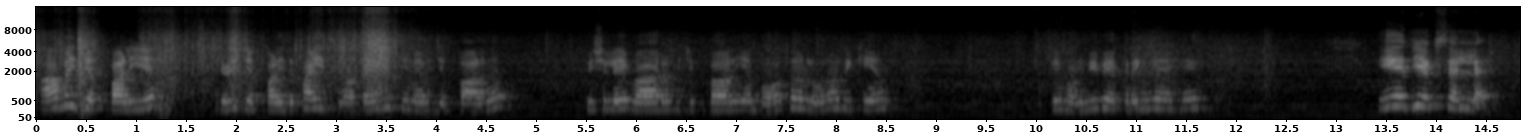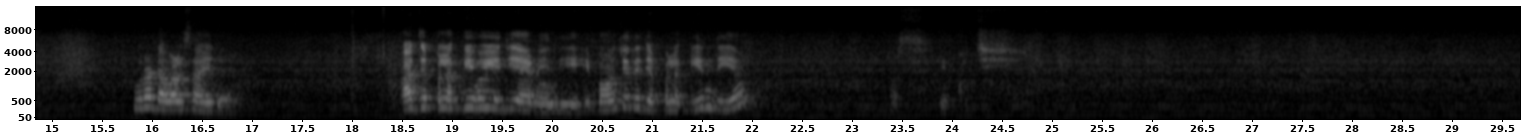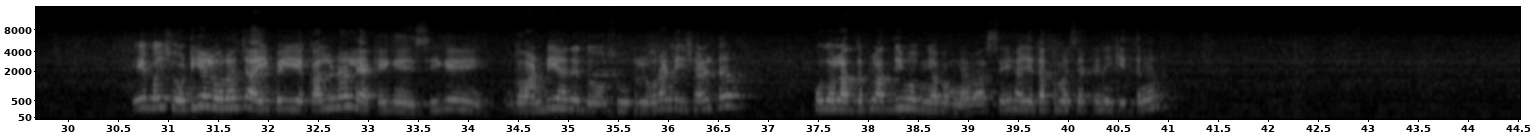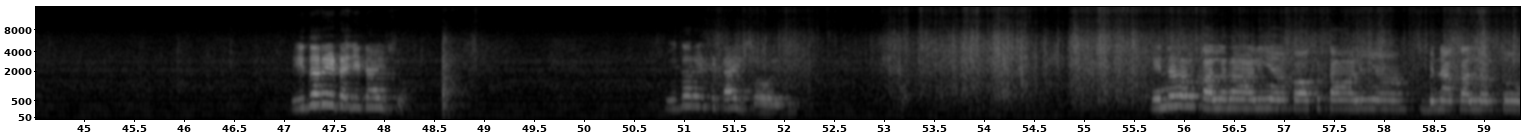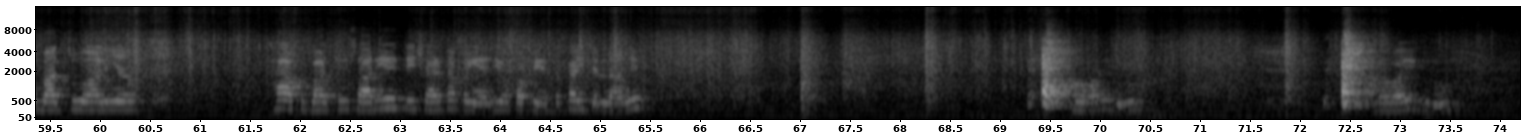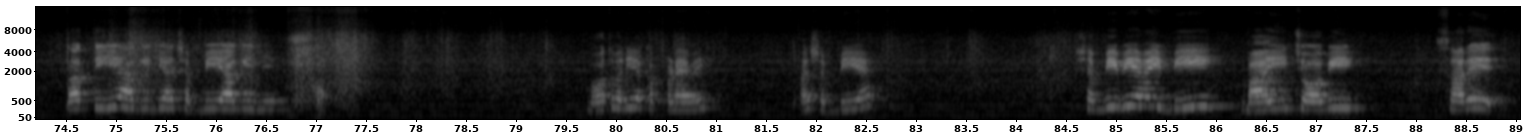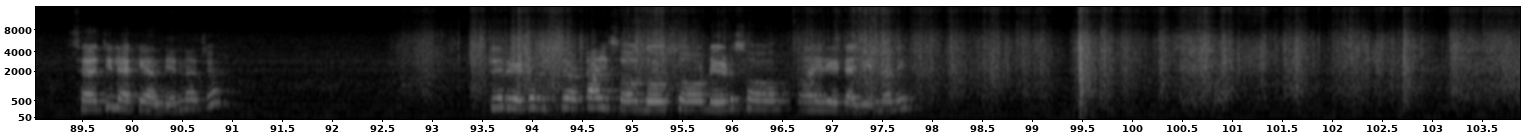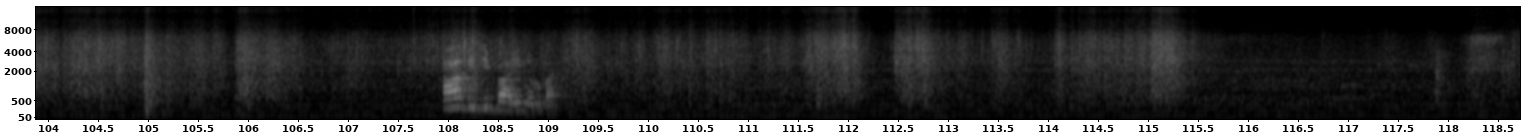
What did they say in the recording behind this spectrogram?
ਆ ਬਈ ਜਿੱਪ ਵਾਲੀ ਹੈ ਜਿਹੜੀ ਜਿੱਪ ਵਾਲੀ ਦਿਖਾਈ ਸੀ ਆ ਕਹਿੰਦੀ ਸੀ ਮੈਂ ਵੀ ਜਿੱਪ ਵਾਲੀਆਂ। ਪਿਛਲੇ ਵਾਰ ਜਿੱਪਾਂ ਵਾਲੀਆਂ ਬਹੁਤ ਲੋਹਰਾਂ ਵਿਕੀਆਂ ਤੇ ਹੁਣ ਵੀ ਵਿਕ ਰਹੀਆਂ ਇਹ। ਇਹ ਜੀ ਐਕਸਐਲ ਹੈ। ਪੂਰਾ ਡਬਲ ਸਾਈਜ਼ ਹੈ। ਆ ਜਿੱਪ ਲੱਗੀ ਹੋਈ ਹੈ ਜੀ, ਐਵੇਂ ਦੀ ਇਹ। ਪਹੁੰਚੇ ਤੇ ਜਿੱਪ ਲੱਗੀ ਹੁੰਦੀ ਆ ਬਸ ਦੇਖੋ ਜੀ ਇਹ ਬਈ ਛੋਟੀਆਂ ਲੋਰਾਂ ਚ ਆਈ ਪਈ ਹੈ ਕੱਲ ਨਾ ਲੈ ਕੇ ਗਏ ਸੀਗੇ ਗਵਾਂਢੀਆਂ ਦੇ ਦੋ ਸੂਟ, ਲੋਰਾਂ ਟੀ-ਸ਼ਰਟਾਂ। ਉਦੋਂ ਲੱਦ ਫਲਾਦੀ ਹੋ ਗਈਆਂ ਪੰਗਾਂ ਬਸ, ਇਹ ਹਜੇ ਤੱਕ ਮੈਂ ਸੈੱਟ ਨਹੀਂ ਕੀਤੀਆਂ। ਇਹਦਾ ਰੇਟ ਹੈ ਜੀ 250 ਇਹਦਾ ਰੇਟ 250 ਹੈ ਜੀ। ਇਹਨਾਂ ਨਾਲ ਕਲਰਾਂ ਵਾਲੀਆਂ, ਪਾਕਟਾਂ ਵਾਲੀਆਂ, ਬਿਨਾ ਕਲਰ ਤੋਂ ਬਾਜੂ ਵਾਲੀਆਂ ਹਾਫ ਬਾਜੂ ਸਾਰੀਆਂ ਟੀ ਸ਼ਰਟਾਂ ਪਈਆਂ ਜੀ ਉਹ ਆਪਾਂ ਫੇਰ ਦਿਖਾਈ ਚੱਲਾਂਗੇ ਹੋਰ ਵਾਹਿਗੁਰੂ ਵਾਹਿਗੁਰੂ ਆ 30 ਆ ਗਈ ਜੀ ਆ 26 ਆ ਗਈ ਜੀ ਬਹੁਤ ਵਧੀਆ ਕੱਪੜਾ ਹੈ ਬਈ ਆ 26 ਹੈ 26 ਵੀ ਹੈ ਬਈ 20 22 24 ਸਾਰੇ ਸਹਿਜ ਹੀ ਲੈ ਕੇ ਆਂਦੇ ਇਹਨਾਂ 'ਚ ਤੇ ਰੇਟ ਵਿੱਚ 250 200 150 ਆਏ ਰੇਟ ਹੈ ਜੀ ਇਹਨਾਂ ਦੇ। ਆ ਗਈ ਜੀ 22 ਨੰਬਰ।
